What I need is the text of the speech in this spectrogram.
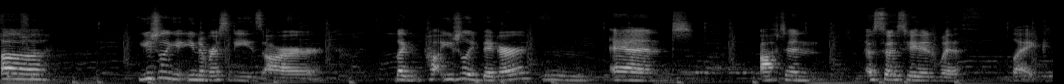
Uh, usually universities are like pro- usually bigger mm. and often associated with like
